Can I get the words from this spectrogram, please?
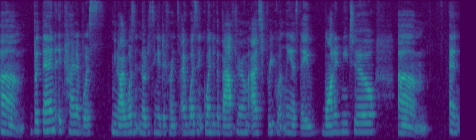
Um, but then it kind of was you know, I wasn't noticing a difference. I wasn't going to the bathroom as frequently as they wanted me to. Um, and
